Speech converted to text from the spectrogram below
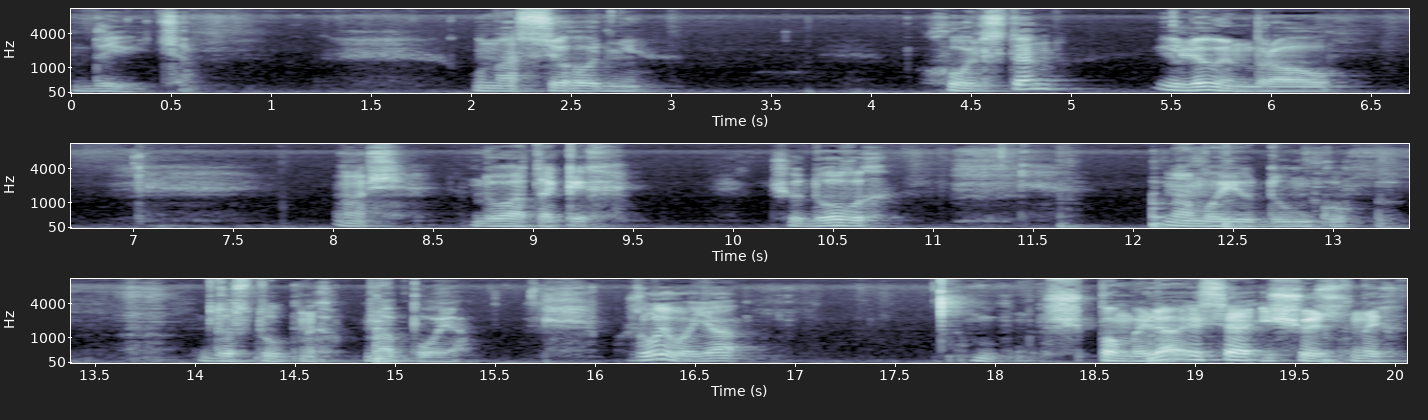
дивіться. У нас сьогодні Хольстен і Льовенбрау. Ось два таких чудових, на мою думку, доступних напоя. Можливо, я помиляюся і щось з них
